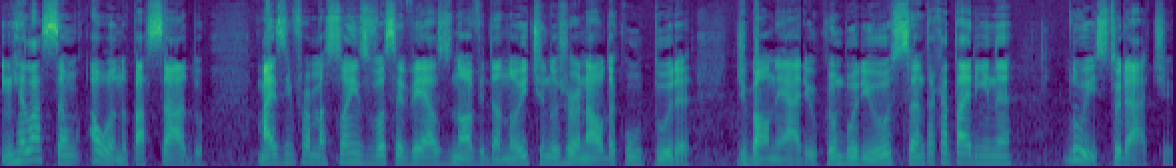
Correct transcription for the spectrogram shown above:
em relação ao ano passado. Mais informações você vê às 9 da noite no Jornal da Cultura. De Balneário Camboriú, Santa Catarina, Luiz Turati.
